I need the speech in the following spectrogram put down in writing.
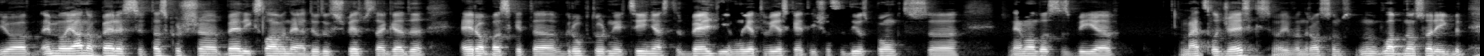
Jo Emiliano Peres ir tas, kurš bēdīgi slavenajā 2015. gada Eirobasketa grupu turnīra cīņā starp Beļģiju un Lietuvu ieskaitīšos divus punktus. Nemaldos, tas bija Mats Loģēskis vai Van Rosums. Nu, labi, nav svarīgi, bet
